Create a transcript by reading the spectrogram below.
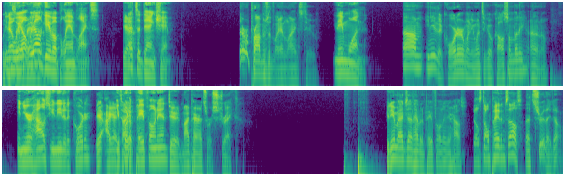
you can know, we send a all man we all gave up landlines. Yeah, That's a dang shame. there were problems with landlines too. Name one. Um, you needed a quarter when you went to go call somebody. I don't know. In your house, you needed a quarter. Yeah, I got You put a payphone in. dude. My parents were strict. Can you imagine that having a payphone in your house? Bills don't pay themselves. That's true. They don't.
